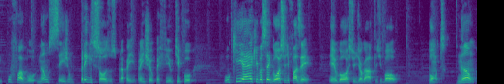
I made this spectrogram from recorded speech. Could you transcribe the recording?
e, por favor, não sejam preguiçosos para preencher o perfil, tipo, o que é que você gosta de fazer? Eu gosto de jogar futebol. Ponto. Não.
